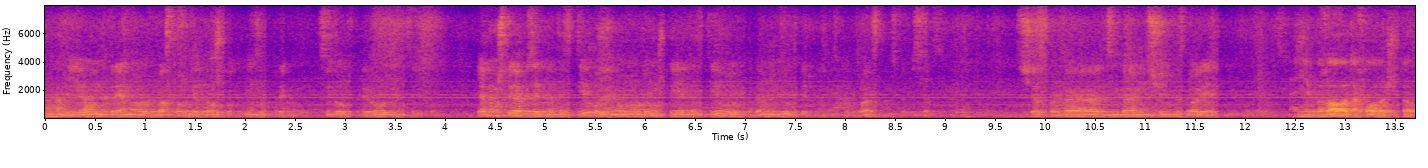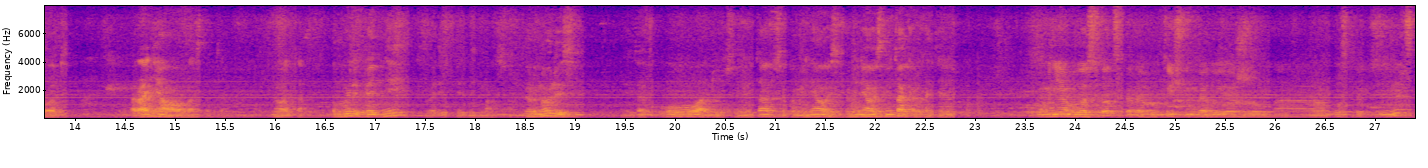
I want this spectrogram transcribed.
Ага. И он прямо в восторге от того, что он видел прямо цикл природный цикл. Я думаю, что я обязательно это сделаю, но думаю, что я это сделаю, когда мне будет лет на 120, на 150. Сейчас пока темперамент еще не позволяет. А не бывало такого, что вот роняло вас это? Ну вот там, побыли пять дней, говорит, дней максимум, вернулись, и так, о, а тут все не так, все поменялось, поменялось не так, как хотели. У меня была ситуация, когда в 2000 году я жил на острове Теневец,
